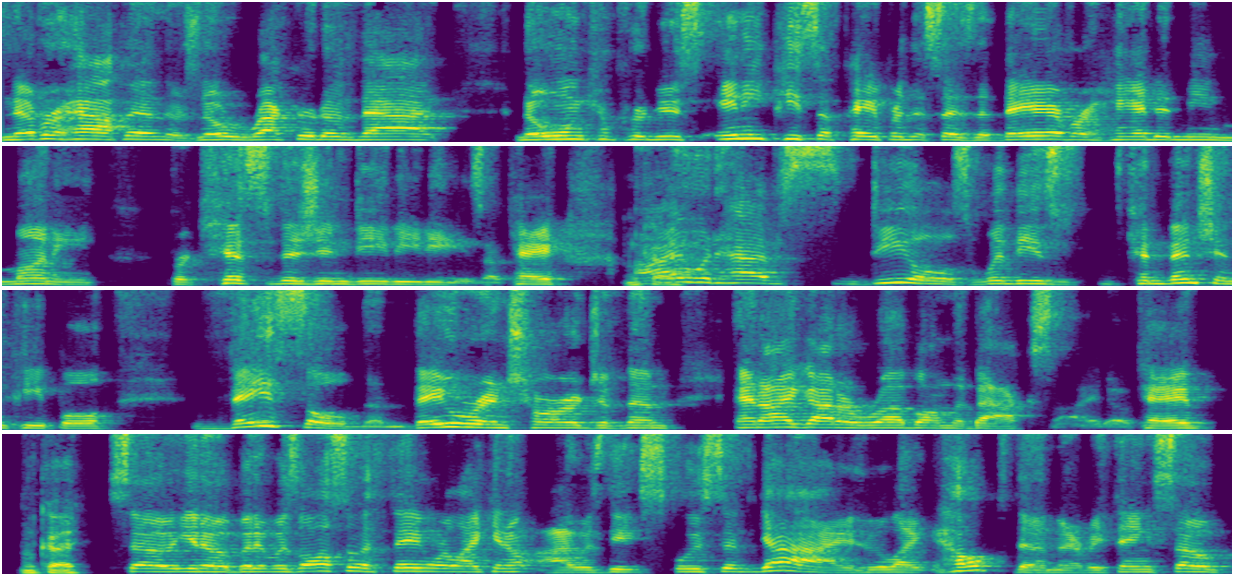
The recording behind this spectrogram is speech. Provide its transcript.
never happened. There's no record of that. No one can produce any piece of paper that says that they ever handed me money for Kiss Vision DVDs. Okay. Okay. I would have deals with these convention people. They sold them, they were in charge of them, and I got a rub on the backside. Okay. Okay. So, you know, but it was also a thing where, like, you know, I was the exclusive guy who like helped them and everything. So,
